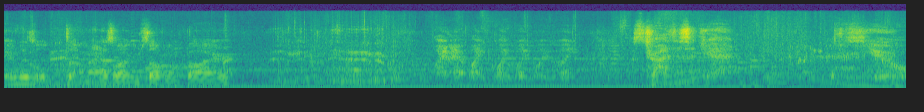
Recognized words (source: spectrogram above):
Even this little dumbass light himself on fire. Wait a minute, wait, wait, wait, wait, wait. Let's try this again. With you.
